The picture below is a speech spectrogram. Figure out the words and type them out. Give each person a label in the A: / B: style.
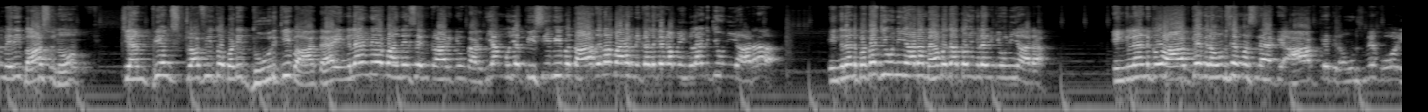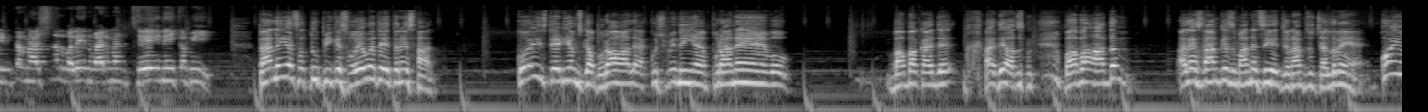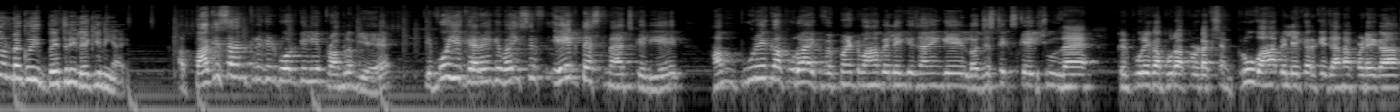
A: मतलब मेरी बात सुनो चैंपियंस ट्रॉफी तो बड़ी दूर की बात है। इंग्लैंड ने आने से इनकार क्यों कर दिया? मुझे पीसीबी बता देना, बाहर निकल के कब इंग्लैंड क्यों नहीं आ रहा? इंग्लैंड पता क्यों नहीं आ रहा? मैं बताता हूँ इंग्लैंड क्यों नहीं आ रहा? इंग्लैंड को आपके ग्राउंड से मसला है कि आपके ग्राउंड में वो इंटरनेशनल वाले एनवायरमेंट थे ही नहीं कभी।
B: पहले ये सत्तू पी के सोए हुए थे इतने साल। कोई स्टेडियम्स का बुरा हाल है, कुछ भी नहीं है। पुराने वो। बाबा कायदे कायदे आज़म, बाबा आदम अलैहिस्सलाम के जमाने से ये जनाब जो चल रहे हैं, कोई उनमें कोई बेहतरी लेके नहीं आई
C: अब पाकिस्तान क्रिकेट बोर्ड के लिए प्रॉब्लम ये है कि वो ये कह रहे हैं कि भाई सिर्फ़ एक टेस्ट मैच के लिए हम पूरे का पूरा इक्विपमेंट वहाँ पे लेके जाएँगे लॉजिस्टिक्स के इश्यूज़ है, फिर पूरे का पूरा प्रोडक्शन क्रू वहाँ पे लेकर के जाना पड़ेगा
